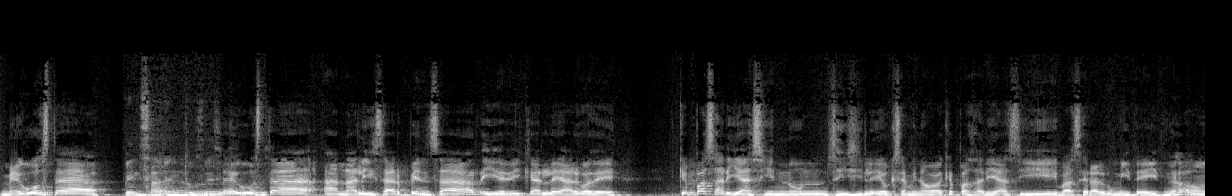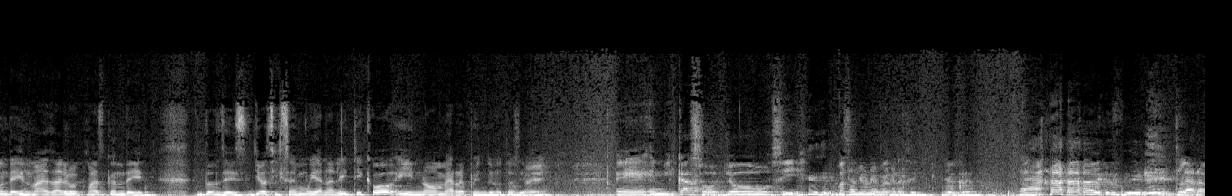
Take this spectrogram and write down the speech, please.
me gusta Pensar en tus decisiones. me gusta analizar, pensar y dedicarle algo de ¿qué pasaría si en un si, si le digo que sea mi novia, qué pasaría si va a ser algo mi date, ¿no? Un date más, algo más que un date. Entonces, yo sí soy muy analítico y no me arrepiento. ¿Tú sí? Ok. Eh, en mi caso, yo sí, va a salir una imagen así, yo creo. Ah, sí, claro,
